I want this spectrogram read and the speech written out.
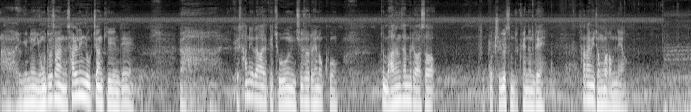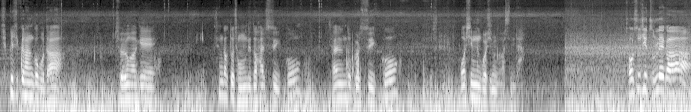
아 용두산 산림욕장 길인데 야 이렇게 산에다가 이렇게 좋은 시설을 해놓고 좀 많은 사람들이 와서 붓고 즐겼으면 좋겠는데 사람이 정말 없네요. 시끌시끌하는 것보다 조용하게 생각도 정리도 할 수 있고 자연도 볼 수 있고 멋있는 곳인 것 같습니다. 저수지 둘레가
